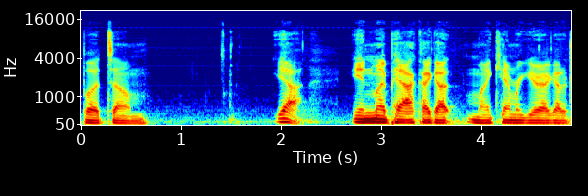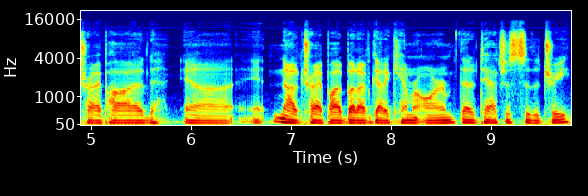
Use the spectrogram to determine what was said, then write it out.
But um, yeah, in my pack, I got my camera gear. I got a tripod, uh, eh, not a tripod, but I've got a camera arm that attaches to the tree.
